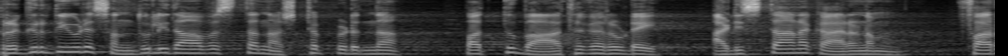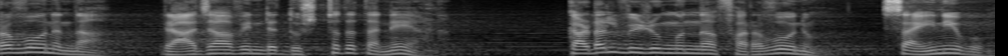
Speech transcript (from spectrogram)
പ്രകൃതിയുടെ സന്തുലിതാവസ്ഥ നഷ്ടപ്പെടുന്ന പത്തു ബാധകരുടെ അടിസ്ഥാന കാരണം ഫറവോൻ എന്ന രാജാവിന്റെ ദുഷ്ടത തന്നെയാണ്. കടൽ വിഴുങ്ങുന്ന ഫറവോനും സൈന്യവും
